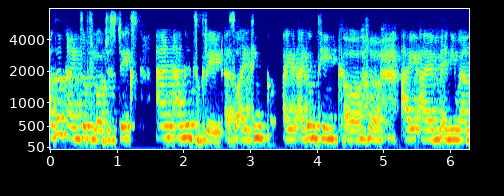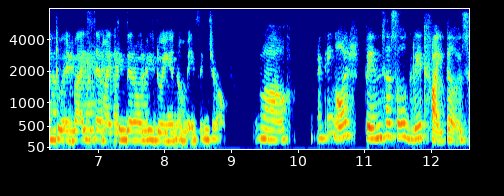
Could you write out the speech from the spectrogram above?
other kinds of logistics and and it's great. So i think i, I don't think uh, i i am anyone to advise them. I think they're already doing an amazing job. Wow i think all parents are so great fighters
